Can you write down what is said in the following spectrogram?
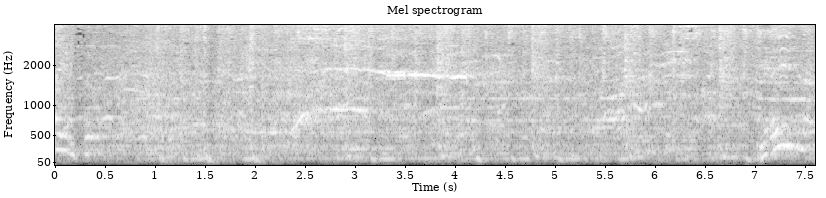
Aí, Simão. E aí, moleque?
